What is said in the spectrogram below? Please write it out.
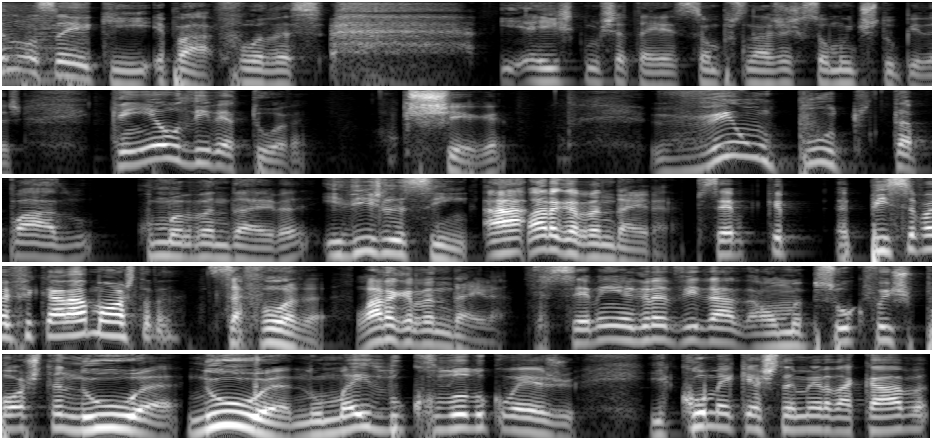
Eu não sei aqui, epá, foda-se. É isto que me chateia. São personagens que são muito estúpidas. Quem é o diretor que chega, vê um puto tapado com uma bandeira e diz-lhe assim: Ah, larga a bandeira. Percebe que a pizza vai ficar à mostra. Se foda, larga a bandeira. Percebem a gravidade? Há uma pessoa que foi exposta nua, nua, no meio do corredor do colégio. E como é que esta merda acaba?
